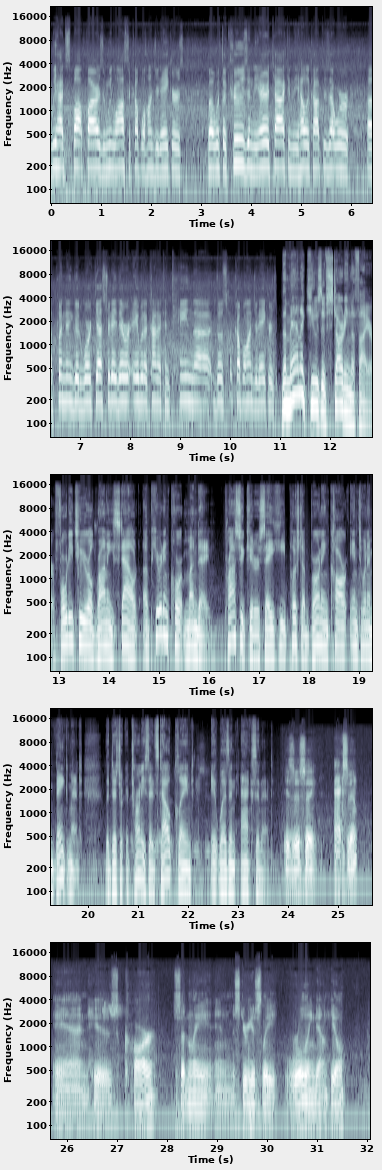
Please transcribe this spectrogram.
we had spot fires and we lost a couple hundred acres. But with the crews and the air attack and the helicopters that were uh, putting in good work yesterday, they were able to kind of contain the, those couple hundred acres. The man accused of starting the fire, 42 year old Ronnie Stout, appeared in court Monday. Prosecutors say he pushed a burning car into an embankment. The district attorney said Stout claimed it was an accident. Is this a accident? And his car suddenly and mysteriously rolling downhill?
